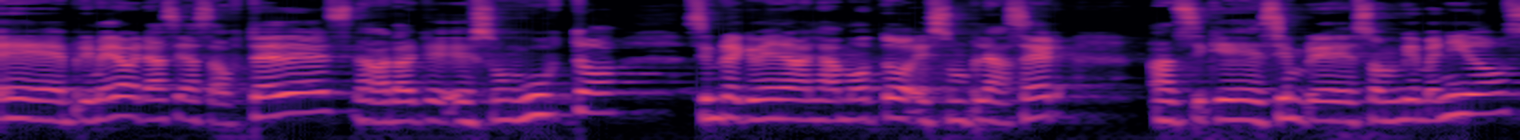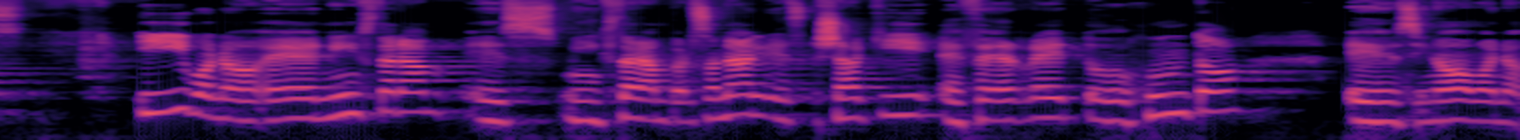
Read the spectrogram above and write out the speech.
eh, primero gracias a ustedes, la verdad que es un gusto. Siempre que vienen a la moto es un placer, así que siempre son bienvenidos. Y bueno, en Instagram es mi Instagram personal, es Jackie FR, todo junto. Eh, si no, bueno,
